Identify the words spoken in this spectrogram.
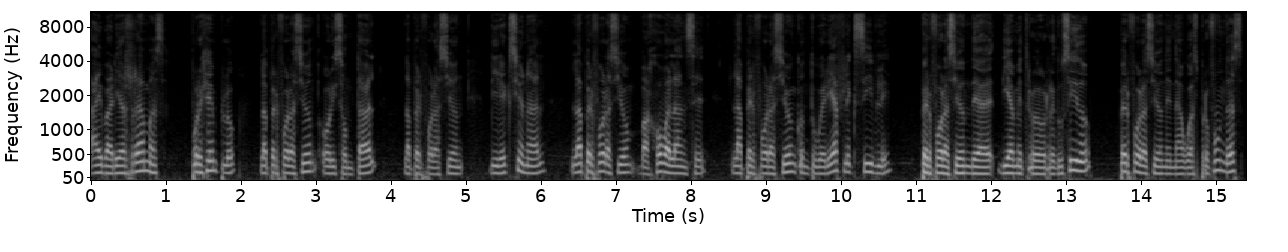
hay varias ramas. Por ejemplo, la perforación horizontal, la perforación direccional, la perforación bajo balance, la perforación con tubería flexible, perforación de diámetro reducido, perforación en aguas profundas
